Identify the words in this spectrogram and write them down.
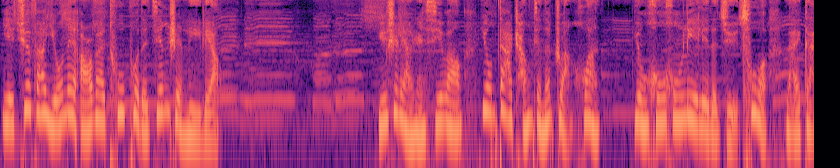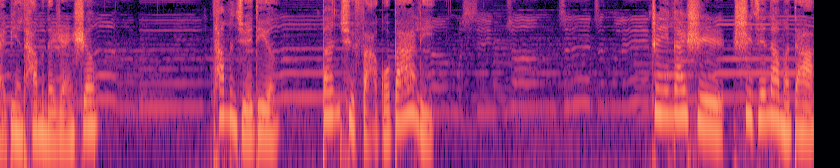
也缺乏由内而外突破的精神力量。于是，两人希望用大场景的转换。用轰轰烈烈的举措来改变他们的人生。他们决定搬去法国巴黎。这应该是世界那么大，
